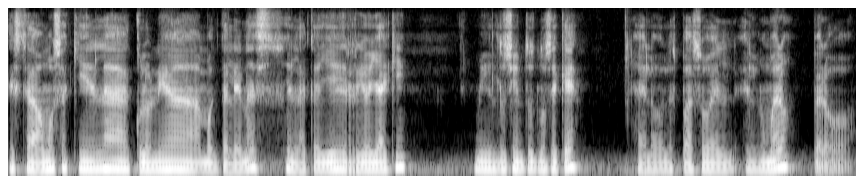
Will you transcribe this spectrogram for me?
Estábamos aquí en la colonia Magdalenas, en la calle Río Yaqui, 1200 no sé qué. Ahí luego les paso el, el, número, pero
